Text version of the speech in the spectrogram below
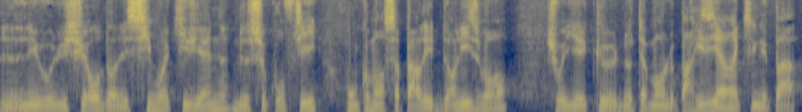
l'évolution dans les six mois qui viennent de ce conflit, on commence à parler d'enlisement. Je voyais que notamment le Parisien, qui n'est pas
